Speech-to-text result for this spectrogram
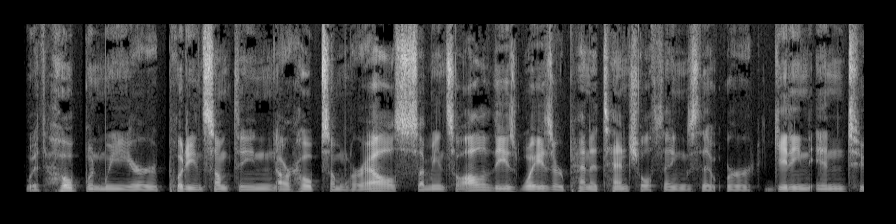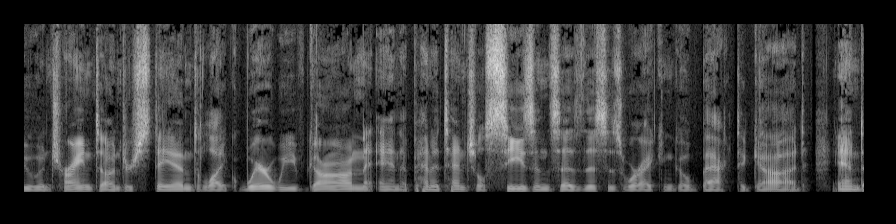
with hope when we are putting something, our hope somewhere else. I mean, so all of these ways are penitential things that we're getting into and trying to understand, like where we've gone. And a penitential season says, This is where I can go back to God and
